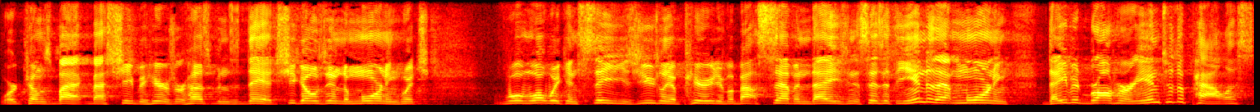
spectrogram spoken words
Word comes back, Bathsheba hears her husband's dead. She goes into mourning, which well, what we can see is usually a period of about seven days. And it says at the end of that morning, David brought her into the palace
